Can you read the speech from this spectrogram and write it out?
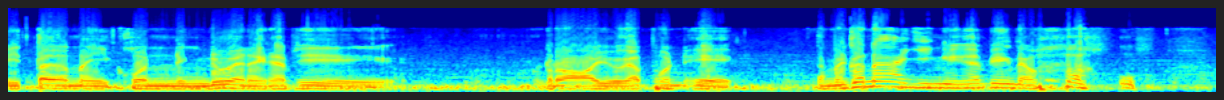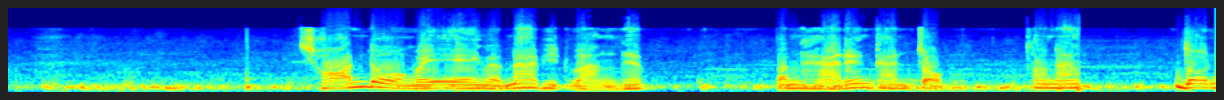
มีเติมมาอีกคนหนึ่งด้วยนะครับที่รออยู่ครับพลเอก แต่มันก็น่ายิงไงครับเพียงแต่ว่าช้อนโด่งไปเองแบบน่าผิดหวังครับ ปัญหาเรื่องการจบเท่านั้น โดน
